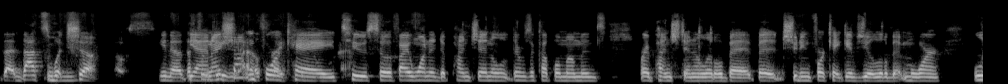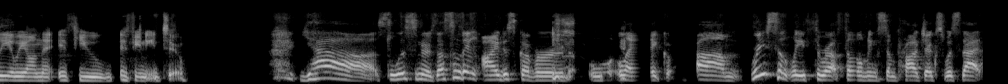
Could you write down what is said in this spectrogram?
that that's what mm-hmm. shows you know yeah and i shot in 4k like too so if i wanted to punch in a, there was a couple moments where i punched in a little bit but shooting 4k gives you a little bit more leeway on that if you if you need to yeah so listeners that's something i discovered like um recently throughout filming some projects was that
